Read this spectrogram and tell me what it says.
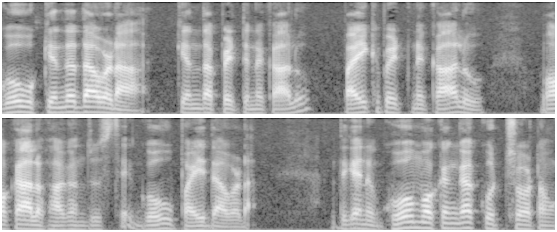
గోవు కింద దవడ కింద పెట్టిన కాలు పైకి పెట్టిన కాలు మోకాల భాగం చూస్తే గోవు పై దవడ. అందుకని గోముఖంగా కూర్చోవటం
